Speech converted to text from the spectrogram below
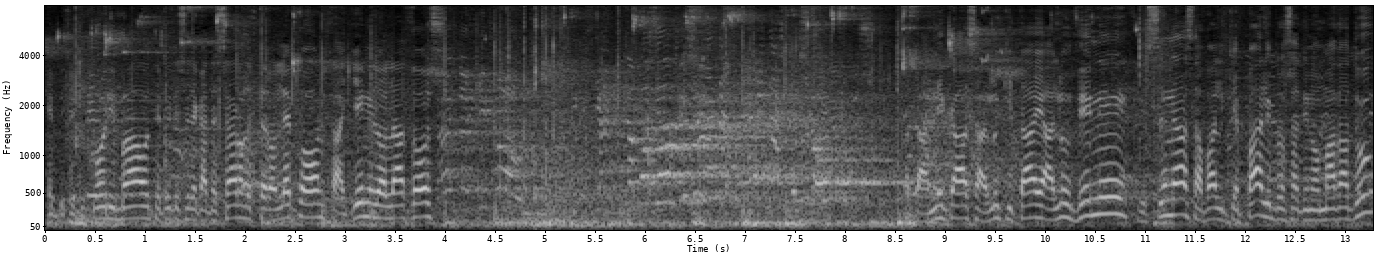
Επιθετικό rebound, επίθεση 14 δευτερολέπτων, θα γίνει το λάθος. Σατανίκας, αλλού κοιτάει, αλλού δίνει. Χρυσίνας θα βάλει και πάλι μπροστά την ομάδα του.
